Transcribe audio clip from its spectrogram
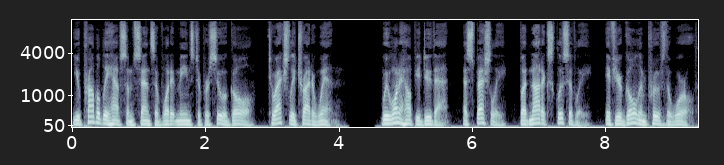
you probably have some sense of what it means to pursue a goal, to actually try to win. We want to help you do that, especially, but not exclusively, if your goal improves the world.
